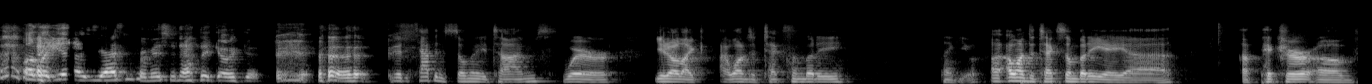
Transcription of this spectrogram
I was like, "Yeah, you asked me permission now to go get." it's happened so many times where you know like i wanted to text somebody thank you i, I wanted to text somebody a uh, a picture of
